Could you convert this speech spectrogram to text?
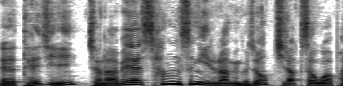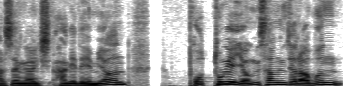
에, 대지 전압의 상승이 일어나면 그죠? 지락사고가 발생하게 되면 보통의 영상 전압은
